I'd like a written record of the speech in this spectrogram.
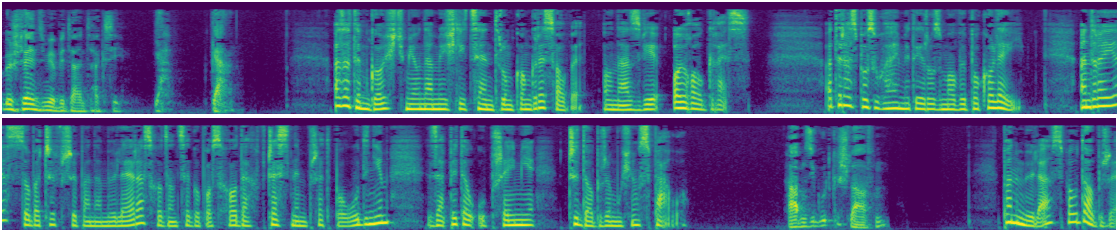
Bestellen Sie mir bitte ein Taxi. Ja, gern. A zatem gość miał na myśli centrum kongresowe o nazwie Eurogress. A teraz posłuchajmy tej rozmowy po kolei. Andreas, zobaczywszy pana Müllera schodzącego po schodach wczesnym przedpołudniem, zapytał uprzejmie, czy dobrze mu się spało. Haben Sie gut geschlafen? Pan Müller spał dobrze,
